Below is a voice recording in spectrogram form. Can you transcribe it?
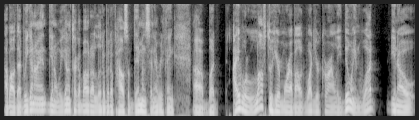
about that. We're gonna you know we're gonna talk about a little bit of House of Demons and everything, uh, but I would love to hear more about what you're currently doing. What you know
